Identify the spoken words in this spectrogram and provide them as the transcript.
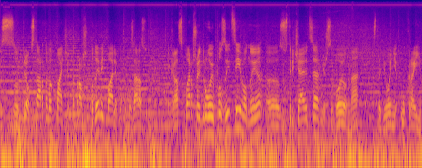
із трьох стартових матчів, набравши по 9 балів. Тому зараз якраз з першої і другої позиції вони е, зустрічаються між собою на стадіоні Україна.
